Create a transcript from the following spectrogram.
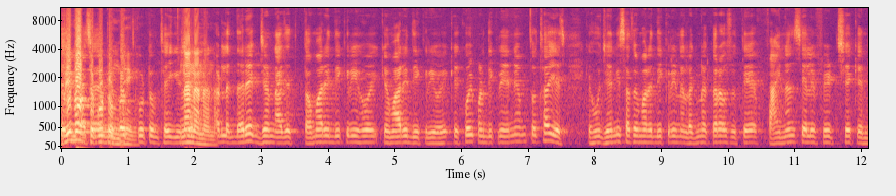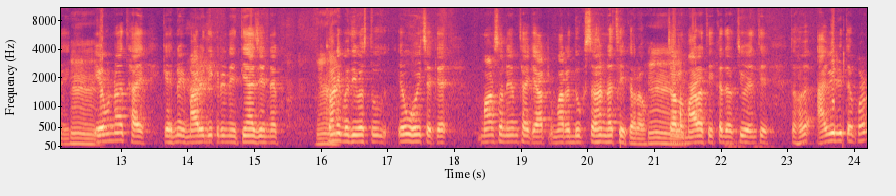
વિભક્ત કુટુંબ થઈ ગયું. કુટુંબ થઈ ગયું ના, છે. ના, ના, ના. એટલે દરેક જણ આજે તમારી દીકરી હોય કે મારી દીકરી હોય કે કોઈ પણ દીકરી એને એમ તો થાય જ કે હું જેની સાથે મારી દીકરીને લગ્ન કરાવું છું તે ફાઇનાન્શિયલી ફિટ છે કે નહીં. એવું ન થાય કે નહીં મારી દીકરીને ત્યાં જઈને ઘણી બધી વસ્તુ એવું હોય છે કે માણસોને એમ થાય કે આટલું મારે દુઃખ સહન નથી કરાવું ચાલો મારાથી કદાચ થયું એનાથી તો હવે આવી રીતે પણ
